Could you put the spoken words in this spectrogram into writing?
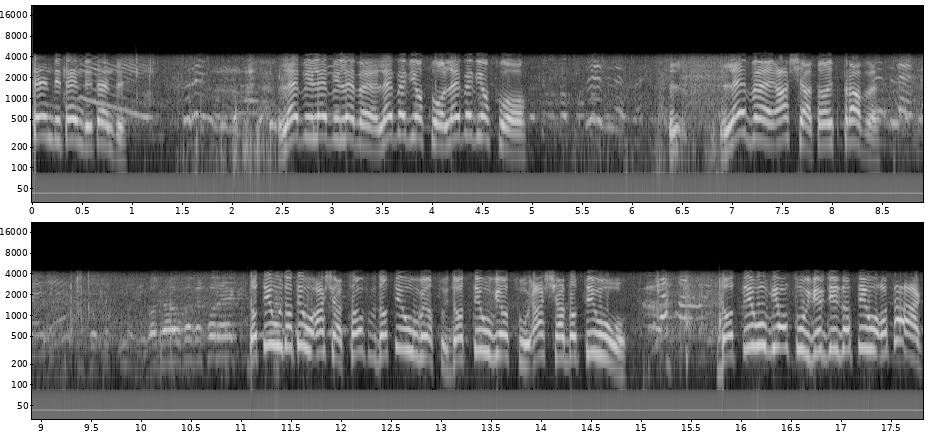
Tędy, tędy, tędy. Lewy, lewy, lewe, lewe wiosło, lewe wiosło. L- lewe, Asia, to jest prawe. Uwaga, uwaga, korek. Do tyłu, do tyłu, Asia, cof, do tyłu wiosłuj, do tyłu wiosłuj, Asia, do tyłu. Do tyłu wiosłuj, wiesz gdzie jest do tyłu, o tak.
